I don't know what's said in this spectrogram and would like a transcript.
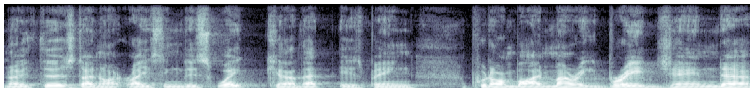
No Thursday night racing this week. Uh, that is being put on by Murray Bridge. And uh,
